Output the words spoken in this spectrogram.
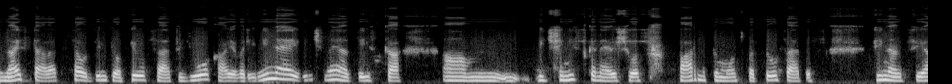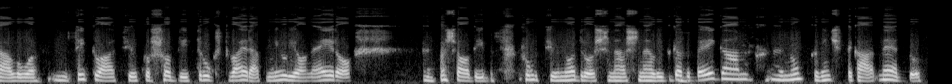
un aizstāvētu savu dzimto pilsētu. Jo, kā jau arī minēja, viņš neatzīst, ka um, viņš ir izskanējušos pārmetumos par pilsētas finansiālo mm, situāciju, kur šobrīd trūkst vairāk miljonu eiro mm, pašvaldības funkciju nodrošināšanai līdz gada beigām, mm, nu, ka viņš neatbilst,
